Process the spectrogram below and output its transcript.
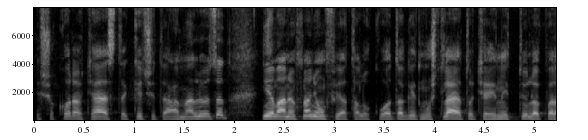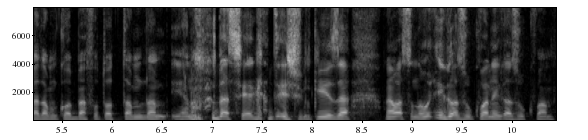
és akkor, hogyha ezt egy kicsit elmellőzöd, nyilván ők nagyon fiatalok voltak, itt most lehet, hogyha én itt ülök veled, amikor befutottam, nem ilyen a beszélgetésünk íze, hanem azt mondom, hogy igazuk van, igazuk van.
